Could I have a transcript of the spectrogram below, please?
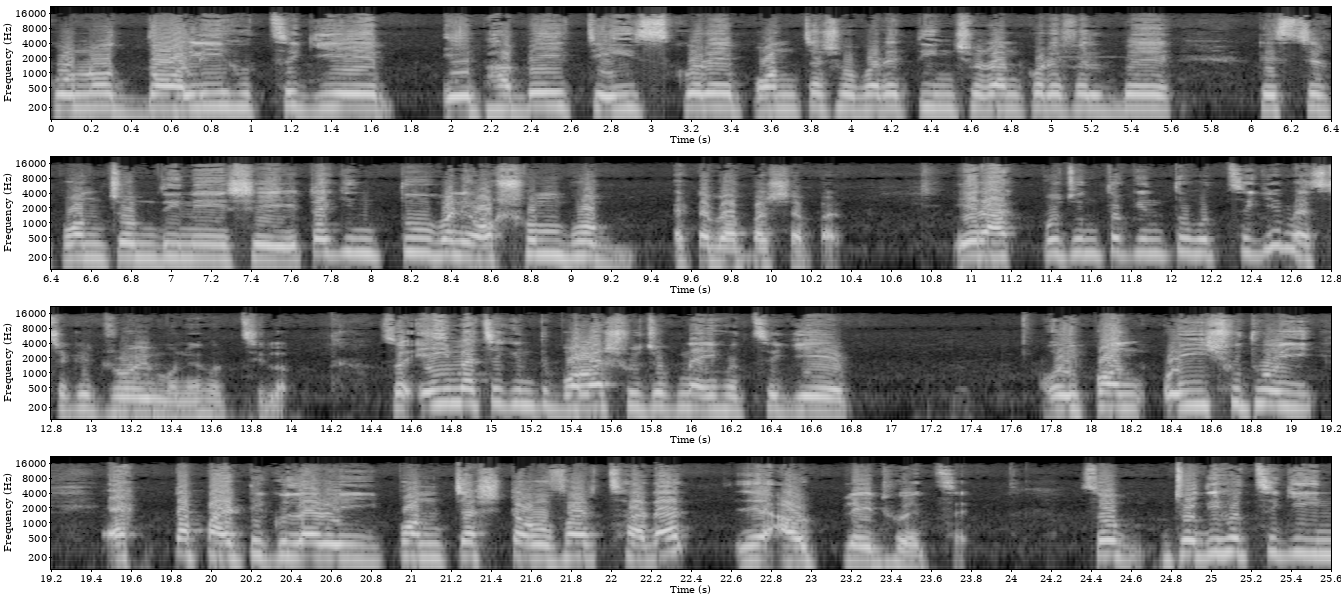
কোন দলই হচ্ছে গিয়ে এভাবে চেইস করে পঞ্চাশ ওভারে তিনশো রান করে ফেলবে টেস্টের পঞ্চম দিনে এসে, এটা কিন্তু মানে অসম্ভব একটা ব্যাপার স্যাপার। এর আগ পর্যন্ত কিন্তু হচ্ছে গিয়ে ম্যাচটাকে ড্রই মনে হচ্ছিল। সো এই ম্যাচে কিন্তু বলার সুযোগ নাই হচ্ছে গিয়ে ওই পন, ওই শুধু ওই একটা পার্টিকুলার ওই পঞ্চাশটা ওভার ছাড়া যে আউটপ্লেড হয়েছে। সো যদি হচ্ছে কি in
